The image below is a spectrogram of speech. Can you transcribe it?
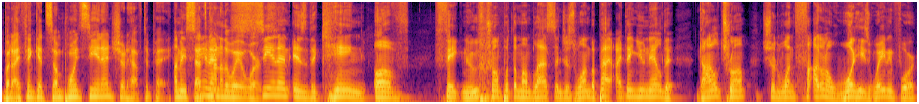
But I think at some point CNN should have to pay. I mean, that's CNN, kind of the way it works. CNN is the king of fake news. Trump put them on blast and just won. But Pat, I think you nailed it. Donald Trump should one. I don't know what he's waiting for.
